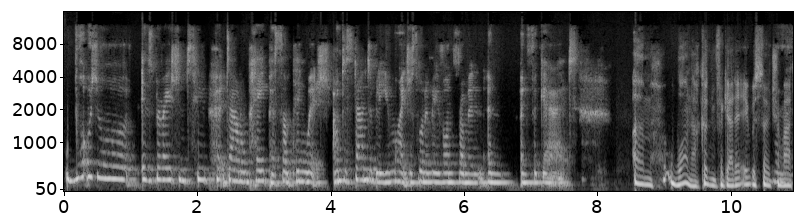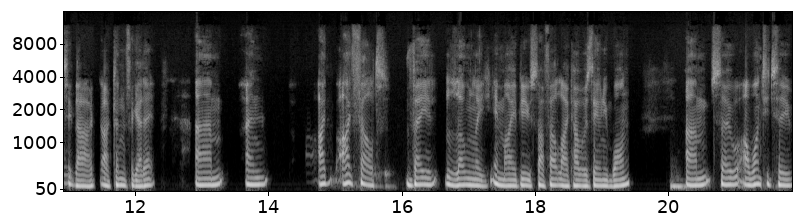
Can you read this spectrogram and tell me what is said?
what was your inspiration to put down on paper something which understandably you might just want to move on from and, and, and forget? Um, one, I couldn't forget it. It was so traumatic that I, I couldn't forget it. Um, and I I felt very lonely in my abuse. I felt like I was the only one. Um, so I wanted to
